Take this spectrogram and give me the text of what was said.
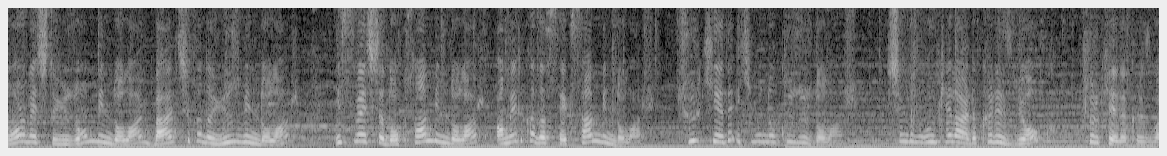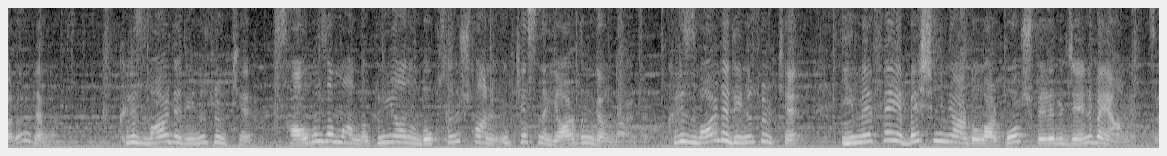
Norveç'te 110 bin dolar, Belçika'da 100 bin dolar, İsveç'te 90 bin dolar, Amerika'da 80 bin dolar, Türkiye'de 2900 dolar. Şimdi bu ülkelerde kriz yok, Türkiye'de kriz var öyle mi? Kriz var dediğiniz ülke salgın zamanında dünyanın 93 tane ülkesine yardım gönderdi. Kriz var dediğiniz ülke IMF'ye 5 milyar dolar borç verebileceğini beyan etti.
